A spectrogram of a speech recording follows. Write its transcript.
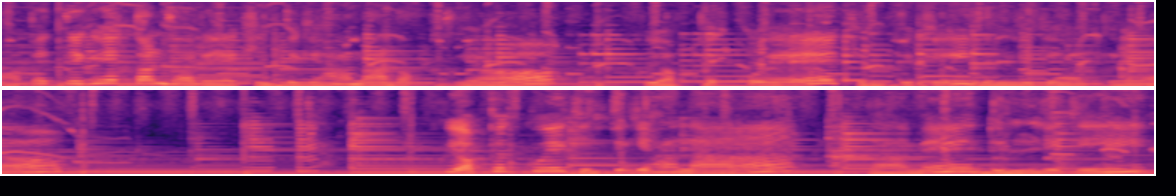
어, 빼뜨기 했던 자리에 긴뜨기 하나 넣고요. 그 옆에 코에 긴뜨기 늘리기 할게요. 그 옆에 코에 긴뜨기 하나, 그 다음에 늘리기,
